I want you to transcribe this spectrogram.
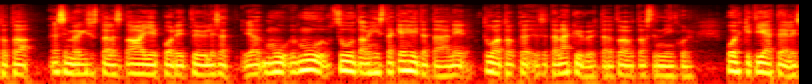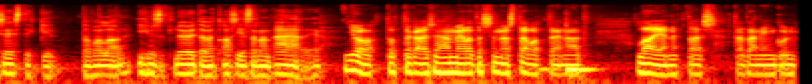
tota, esimerkiksi tällaiset AJ-podityyliset ja muu, muu suunta, mihin sitä kehitetään, niin tuo sitä näkyvyyttä ja toivottavasti niin kuin poikkitieteellisestikin tavallaan ihmiset löytävät asiasanan ääreen. Joo, totta kai sehän meillä on tässä myös tavoitteena, että laajennettaisiin tätä niin kuin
